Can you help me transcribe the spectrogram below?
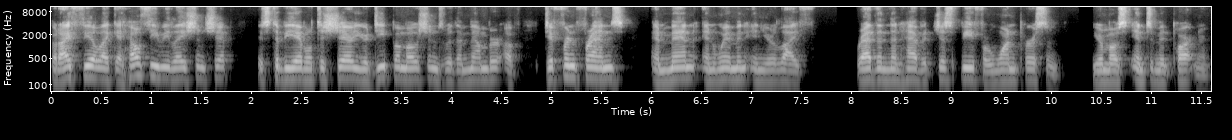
But I feel like a healthy relationship is to be able to share your deep emotions with a member of different friends and men and women in your life, rather than have it just be for one person, your most intimate partner.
